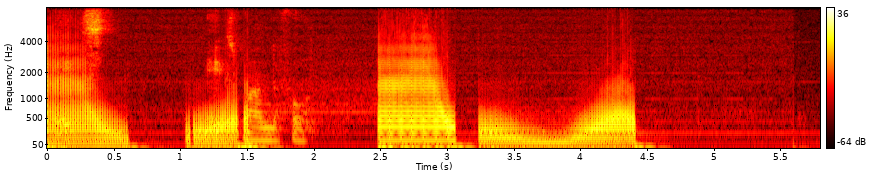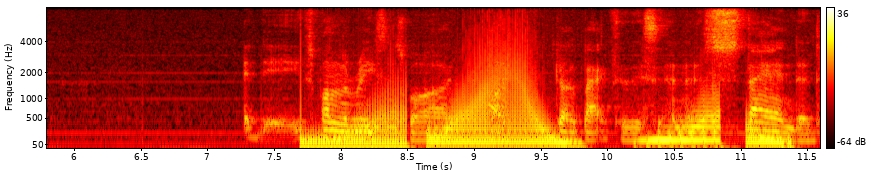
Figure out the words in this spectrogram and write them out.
It's it's wonderful. It's one of the reasons why I, I go back to this and as standard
